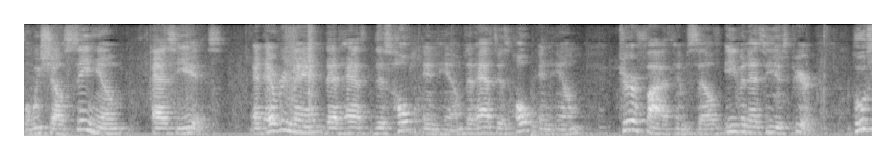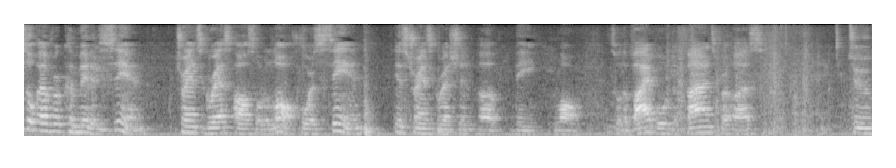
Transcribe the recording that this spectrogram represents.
For we shall see him as he is. And every man that hath this hope in him, that hath this hope in him, purifieth himself even as he is pure. Whosoever committeth sin transgress also the law, for sin is transgression of the law. So the Bible defines for us to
